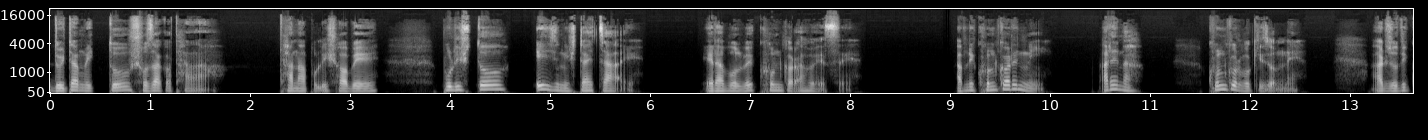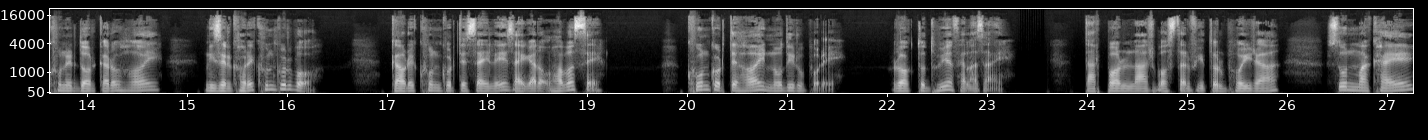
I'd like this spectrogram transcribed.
দুইটা মৃত্যু, সোজা কথা। না থানা পুলিশ হবে। পুলিশ তো এই জিনিসটাই চায়। এরা বলবে, খুন করা হয়েছে। আপনি খুন করেননি? আরে না, খুন করব কি জন্যে? আর যদি খুনের দরকারও হয়, নিজের ঘরে খুন করব? কাউরে খুন করতে চাইলে জায়গার অভাব আছে। খুন করতে হয় নদীর উপরে। রক্ত ধুয়ে ফেলা যায়। তারপর লাশ বস্তার ভিতর ভৈরা চুন মাখায়ে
